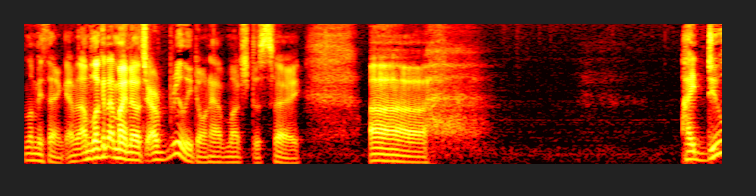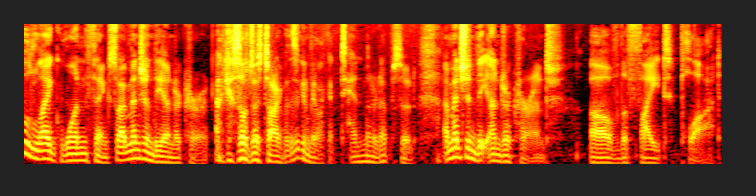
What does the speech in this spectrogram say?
let me think. I'm looking at my notes. I really don't have much to say. I do like one thing. So I mentioned the undercurrent. I guess I'll just talk about this. is going to be like a 10 minute episode. I mentioned the undercurrent of the fight plot.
